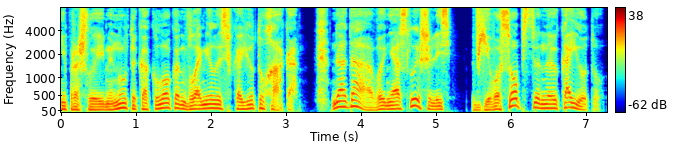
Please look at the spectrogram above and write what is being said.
Не прошло и минуты, как Локон вломилась в каюту Хака. «Да-да, вы не ослышались, в его собственную каюту».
